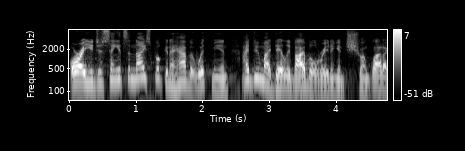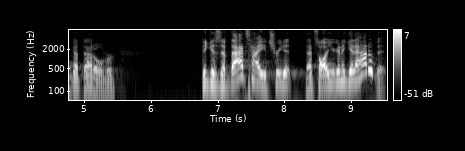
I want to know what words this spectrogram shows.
Or are you just saying, it's a nice book and I have it with me and I do my daily Bible reading and I'm glad I got that over? Because if that's how you treat it, that's all you're going to get out of it.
